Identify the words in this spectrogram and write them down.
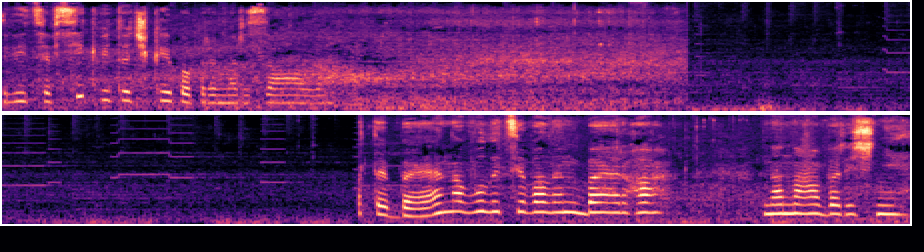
Дивіться, всі квіточки попримерзали. ТБ на вулиці Валенберга на набережній.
